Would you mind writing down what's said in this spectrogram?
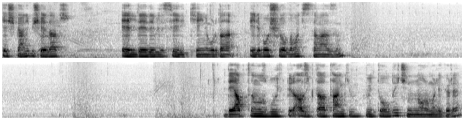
Keşke hani bir şeyler elde edebilseydik. Kane'i burada eli boş yollamak istemezdim. Bir de yaptığımız build birazcık daha tanki bir build olduğu için normale göre.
